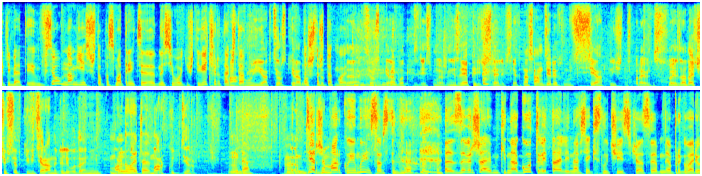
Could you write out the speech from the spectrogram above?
ребят. И все, нам есть что посмотреть э, на сегодняшний вечер, так а, что... ну и актерские работы. что ж тут, такое-то? Да, актерские работы здесь мы же не зря перечисляли всех. На самом деле все отлично справились со своей задачей. Все-таки ветераны Голливуда, они марку, Ну, это- марку держат. Да. Да. Держим марку и мы, собственно, завершаем киногуд. Виталий, на всякий случай сейчас э, проговорю.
